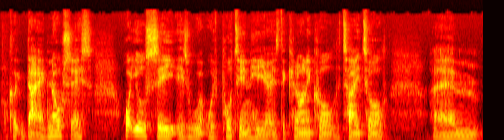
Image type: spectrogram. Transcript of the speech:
and click diagnosis, what you'll see is what we've put in here is the canonical, the title, um,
